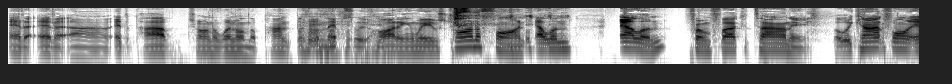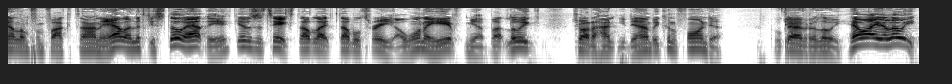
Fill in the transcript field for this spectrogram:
at a at a uh, at the pub trying to win on the punt, but an absolute hiding, and we was trying to find Ellen, Ellen from Whakatane, but we can't find Ellen from Whakatane. Ellen, if you're still out there, give us a text double eight double three. I want to hear from you. But Louis tried to hunt you down, but he couldn't find you. We'll go over to Louis. How are you, Louis?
